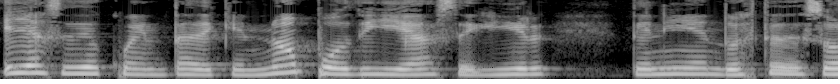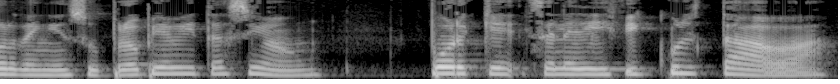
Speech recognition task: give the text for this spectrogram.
ella se dio cuenta de que no podía seguir teniendo este desorden en su propia habitación porque se le dificultaba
